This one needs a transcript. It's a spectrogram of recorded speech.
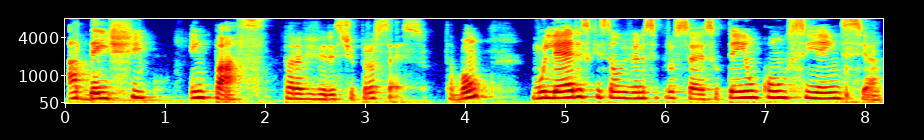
a deixe em paz para viver este processo, tá bom? Mulheres que estão vivendo esse processo, tenham consciência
